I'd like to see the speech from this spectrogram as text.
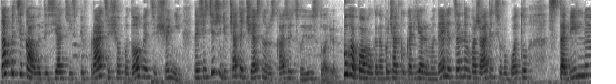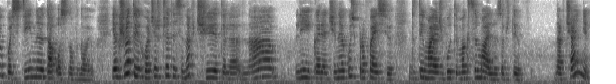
та поцікавитись, як їй співпраця, що подобається, що ні. Найчастіше дівчата чесно розказують свою історію. Друга помилка на початку кар'єри моделі це не вважати цю роботу стабільною, постійною та основною. Якщо ти хочеш вчитися на вчителя, на лікаря чи на якусь професію, де ти маєш бути максимально завжди в навчанні.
